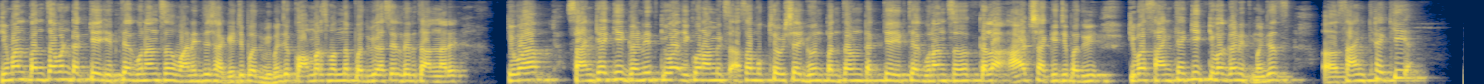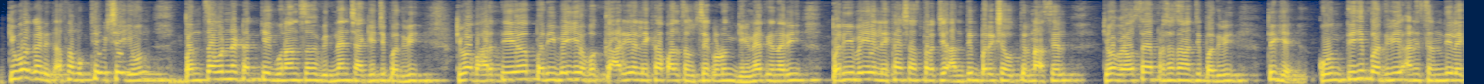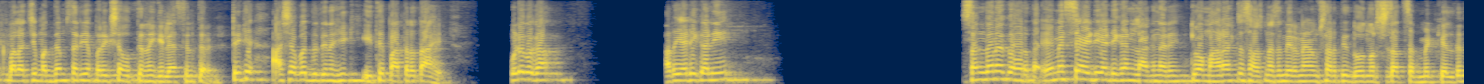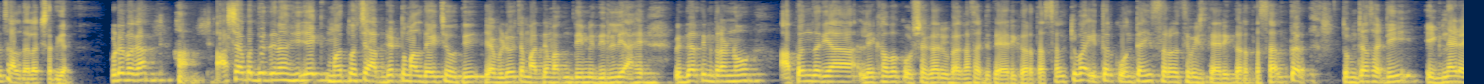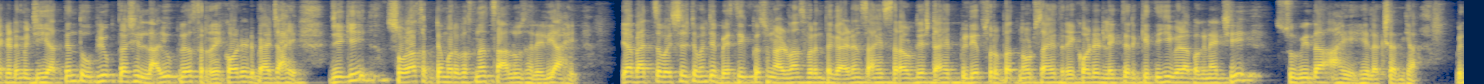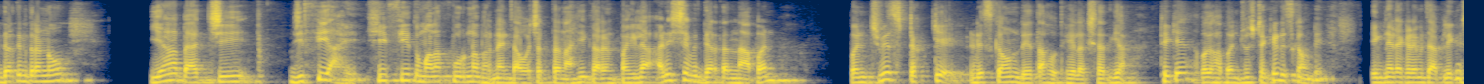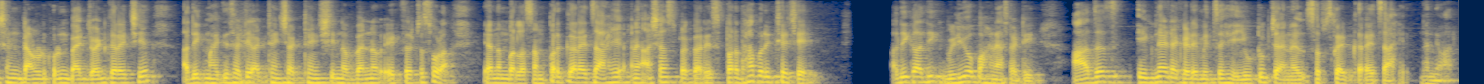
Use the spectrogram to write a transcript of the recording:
किमान पंचावन्न टक्के इतक्या गुणांसह वाणिज्य शाखेची पदवी म्हणजे कॉमर्स मधनं पदवी असेल तरी चालणार आहे. किंवा सांख्यिकी गणित किंवा इकॉनॉमिक्स असा मुख्य विषय घेऊन पंचावन्न टक्के इतक्या गुणांसह कला आर्ट शाखेची पदवी किंवा सांख्यिकी किंवा गणित म्हणजेच सांख्यिकी किंवा गणित असा मुख्य विषय घेऊन पंचावन्न टक्के गुणांसह विज्ञान शाखेची पदवी किंवा भारतीय परिवेय व कार्य लेखापाल संस्थेकडून घेण्यात येणारी परिवेय लेखाशास्त्राची अंतिम परीक्षा उत्तीर्ण असेल किंवा व्यवसाय प्रशासनाची पदवी ठीक आहे. कोणतीही पदवी आणि संधी लेखपालाची मध्यमस्तरीय परीक्षा उत्तीर्ण केली असेल तर ठीक आहे. अशा पद्धतीने ही इथे पात्रता आहे. पुढे बघा. आता या ठिकाणी संगणक अर्थ M S C I T या ठिकाणी लागणार आहे किंवा महाराष्ट्र शासनाच्या निर्णयानुसार ती दोन वर्षात सबमिट केलं तरी चालतं लक्षात घ्या. पुढे बघा. हा अशा पद्धतीनं ही एक महत्वाची अपडेट तुम्हाला द्यायची होती. या व्हिडिओच्या माध्यमातून ती मी दिलेली आहे. विद्यार्थी मित्रांनो आपण जर या लेखा व कोशागार विभागासाठी तयारी करत असाल किंवा इतर कोणत्याही सरळ सेवेची तयारी करत असाल तर तुमच्यासाठी इग्नाइट अकॅडमीची ही अत्यंत उपयुक्त अशी लाईव्ह प्लस रेकॉर्डेड बॅच आहे जी की सोळा सप्टेंबरपासून चालू झालेली आहे. या बॅचचं वैशिष्ट्य म्हणजे बेसिकपासून ऍडव्हान्स पर्यंत गायडन्स आहे सराव टेस्ट आहेत पीडीएफ स्वरूपात नोट्स आहेत रेकॉर्डेड लेक्चर कितीही वेळा बघण्याची सुविधा आहे हे लक्षात घ्या. विद्यार्थी मित्रांनो या बॅचची जी फी आहे ही फी तुम्हाला पूर्ण भरण्याची आवश्यकता नाही कारण पहिल्या अडीचशे विद्यार्थ्यांना आपण पंचवीस टक्के डिस्काउंट देत आहोत हे लक्षात घ्या. ठीक आहे? बघा हा पंचवीस टक्के डिस्काउंट आहे. इग्नेट अकॅडमीचं ऍप्लिकेशन डाउनलोड करून बॅच जॉईन करायची आहे. अधिक माहितीसाठी अठ्ठ्याऐंशी अठ्ठ्याऐंशी नव्याण्णव एकसष्ट सोळा या नंबरला संपर्क करायचा आहे आणि अशाच प्रकारे स्पर्धा परीक्षेचे अधिकाधिक व्हिडिओ पाहण्यासाठी आजच इग्नेट अकॅडमीचं हे यूट्यूब चॅनल सबस्क्राईब करायचं आहे. धन्यवाद.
